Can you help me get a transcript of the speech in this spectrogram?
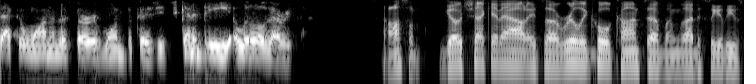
second one and the third one because it's to be a little of everything. Awesome. Go check it out. It's a really cool concept. I'm glad to see these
